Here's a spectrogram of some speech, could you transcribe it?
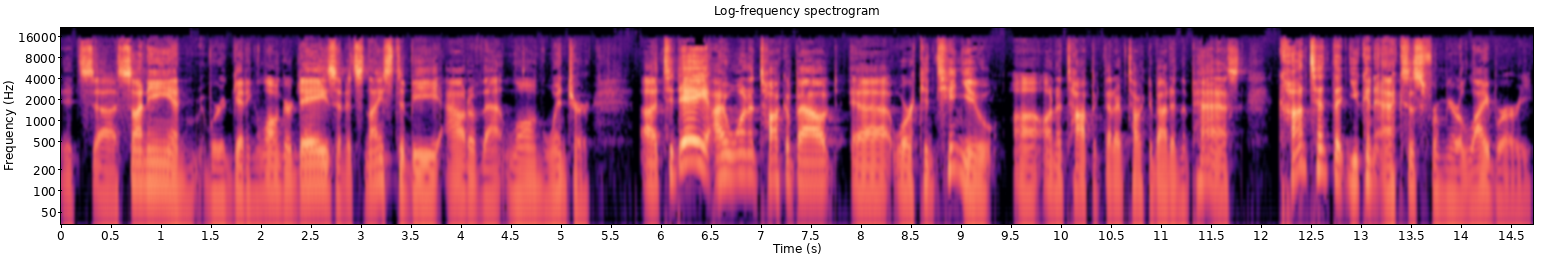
It's uh, sunny and we're getting longer days, and it's nice to be out of that long winter. Uh, today, I want to talk about uh, or continue uh, on a topic that I've talked about in the past content that you can access from your library.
